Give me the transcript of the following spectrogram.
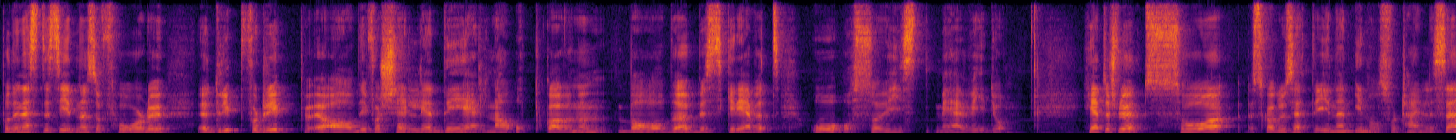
På de neste sidene så får du eh, drypp for drypp eh, av de forskjellige delene av oppgavene, både beskrevet og også vist med video. Helt til slutt så skal du sette inn en innholdsfortegnelse,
